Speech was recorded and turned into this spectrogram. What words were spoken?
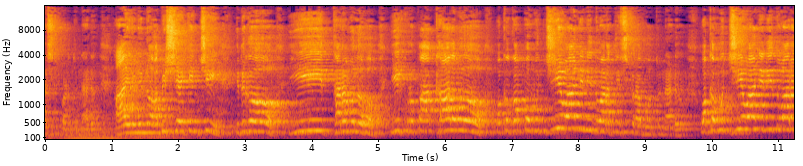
కష్టపడుతున్నాడు. ఆయన నిన్ను అభిషేకించి ఇదిగో ఈ తరములో ఈ కృపాకాలములో ఒక గొప్ప ఉజ్జీవాన్ని నీ ద్వారా తీసుకురాబోతున్నాడు. ఒక ఉజ్జీవాన్ని నీ ద్వారా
